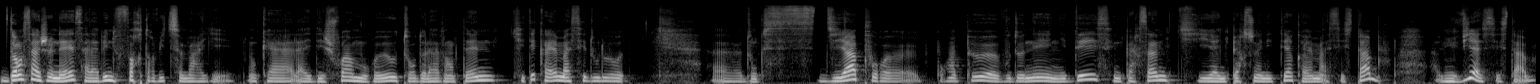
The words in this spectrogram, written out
dans sa jeunesse, elle avait une forte envie de se marier. Donc elle a eu des choix amoureux autour de la vingtaine qui étaient quand même assez douloureux. donc Dia, pour, pour un peu vous donner une idée, c'est une personne qui a une personnalité quand même assez stable, une vie assez stable,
